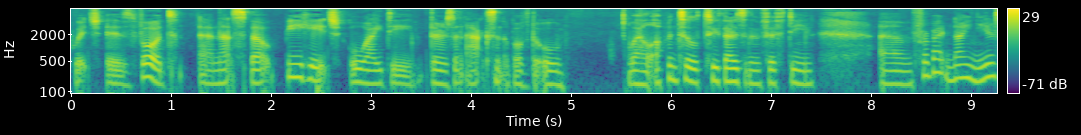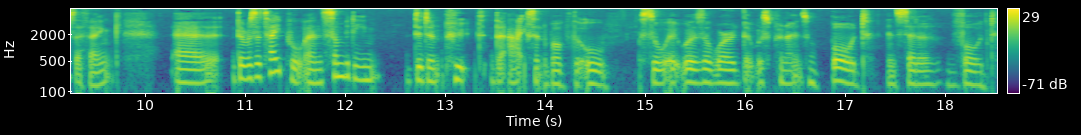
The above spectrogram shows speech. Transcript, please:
which is Vod, and that's spelled B H O I D. There's an accent above the O well, up until 2015, um, for about nine years, I think, uh, there was a typo and somebody didn't put the accent above the O. So it was a word that was pronounced bod instead of vod.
